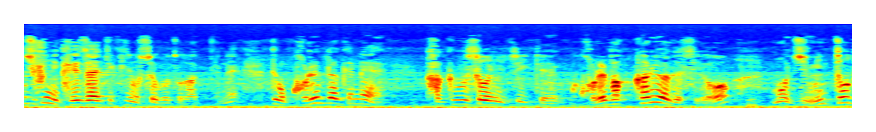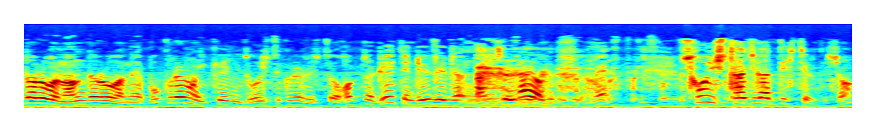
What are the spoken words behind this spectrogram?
じふうに経済的にもそういうことがあってね。でもこれだけね核武装についてこればっかりはですよもう自民党だろうが何だろうがね僕らの意見に同意してくれる人は本当に0.00何しかいないわけですよね。そういう下地ができてるでしょ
